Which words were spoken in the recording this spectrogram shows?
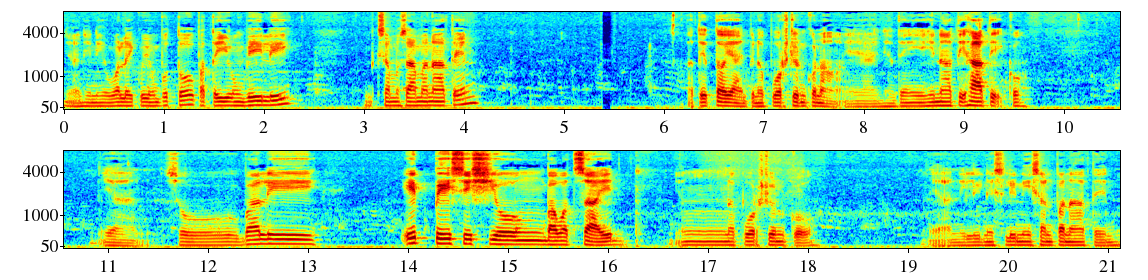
Yan, hiniwalay ko yung buto, pati yung veli. Sama-sama natin. At ito, yan, pinoportion ko na. Yan, hinati-hati ko. Yan. So, bali, 8 pieces yung bawat side. Yung na-portion ko. Yan, nilinis-linisan pa natin.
